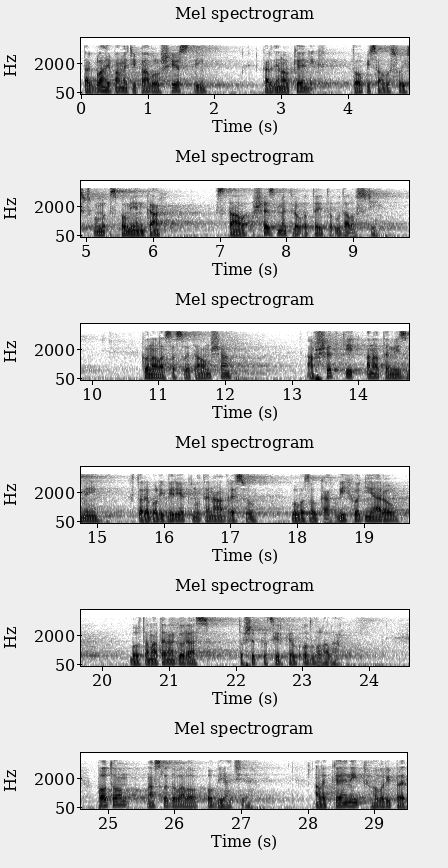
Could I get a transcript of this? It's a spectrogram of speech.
tak v blahej pamäti Pavol VI, kardinál Koenig, to opísal vo svojich spomienkach, stál 6 metrov od tejto udalosti. Konala sa Sveta Omša a všetky anatemizmy, ktoré boli vyrieknuté na adresu v úvozovkách východniarov, bol tam Atenagoras, to všetko církev odvolala. Potom nasledovalo objatie. Ale Kénik hovorí, pred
